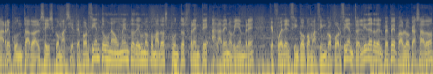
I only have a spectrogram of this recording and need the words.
ha repuntado al 6,7%, un aumento de 1,2 puntos frente a la de noviembre, que fue del 5,5%. El líder del PP, Pablo Casado,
